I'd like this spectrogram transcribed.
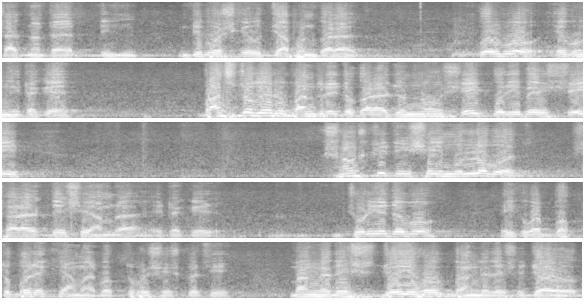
স্বাধীনতার দিন, দিবসকে উদযাপন করা করব এবং এটাকে বাস্তবে রূপান্তরিত করার জন্য সেই পরিবেশ, সেই সংস্কৃতি, সেই মূল্যবোধ সারা দেশে আমরা এটাকে ছড়িয়ে দেব। এই বক্তব্য রেখে আমার বক্তব্য শেষ করছি। বাংলাদেশ জয়ী হোক, বাংলাদেশে জয় হোক।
